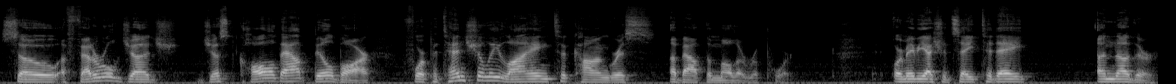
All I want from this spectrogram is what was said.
So, a federal judge just called out Bill Barr for potentially lying to Congress about the Mueller report. Or maybe I should say today, another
